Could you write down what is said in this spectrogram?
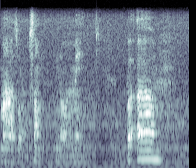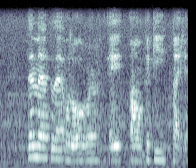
minds on something. You know what I mean? But um. Then after that was over, a um Vickie, not yet.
